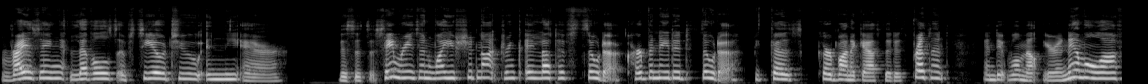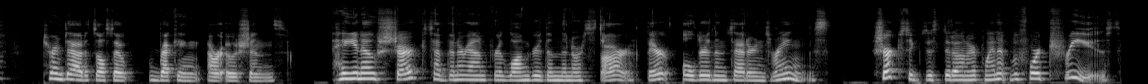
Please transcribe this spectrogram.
rising levels of CO2 in the air. This is the same reason why you should not drink a lot of soda, carbonated soda, because carbonic acid is present and it will melt your enamel off. Turns out it's also wrecking our oceans. Hey, you know, sharks have been around for longer than the North Star. They're older than Saturn's rings. Sharks existed on our planet before trees.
